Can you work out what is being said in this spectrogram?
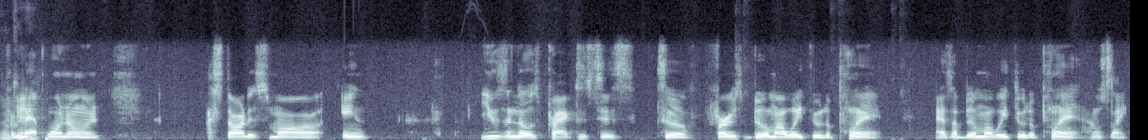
Okay. From that point on, I started small in using those practices to first build my way through the plant as I built my way through the plant, I was like,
